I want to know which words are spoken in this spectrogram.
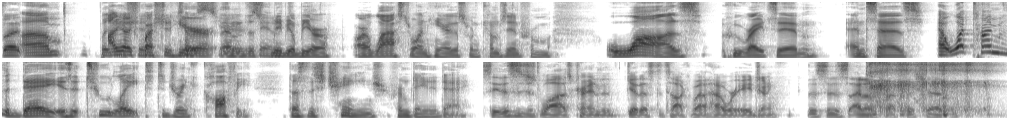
but um, But I you got a question here, and this sandwich. maybe will be our, our last one here. This one comes in from Waz, who writes in and says, At what time of the day is it too late to drink coffee? Does this change from day to day? see, this is just Waz trying to get us to talk about how we're aging. This is I don't trust this shit.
